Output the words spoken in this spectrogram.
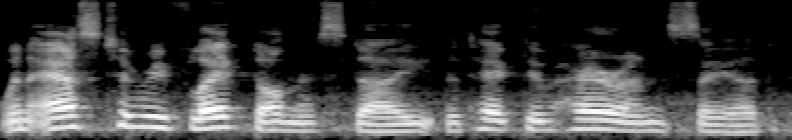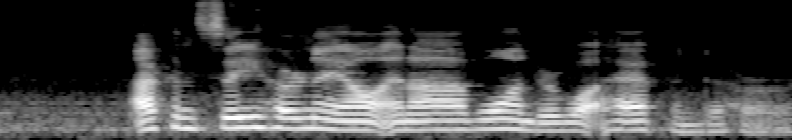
When asked to reflect on this day, Detective Heron said, I can see her now and I wonder what happened to her.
